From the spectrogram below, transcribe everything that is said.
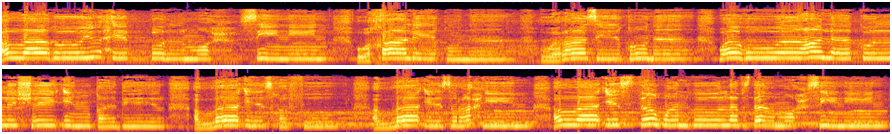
Allahu Yuhibbul Muhsinin. هو خالقنا ورازقنا وهو على كل شيء قدير Allah is Ghafoor Allah is Rahim Allah is the one who loves the Muhsinin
